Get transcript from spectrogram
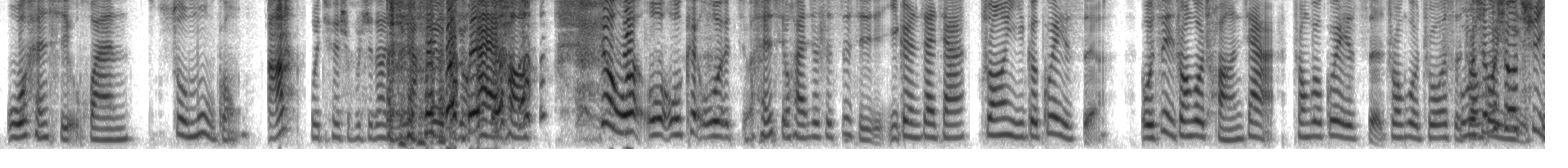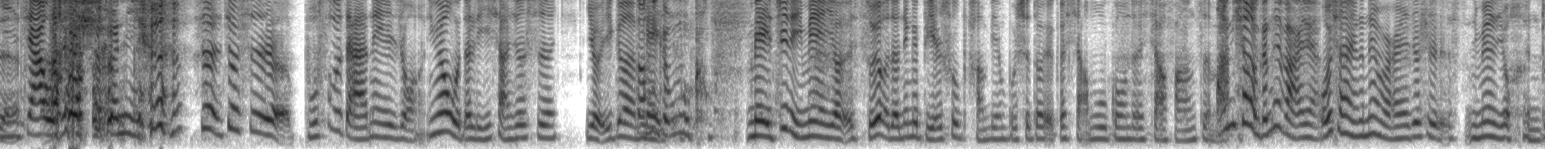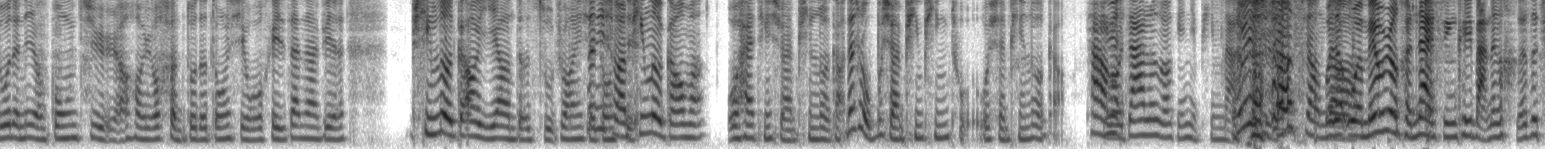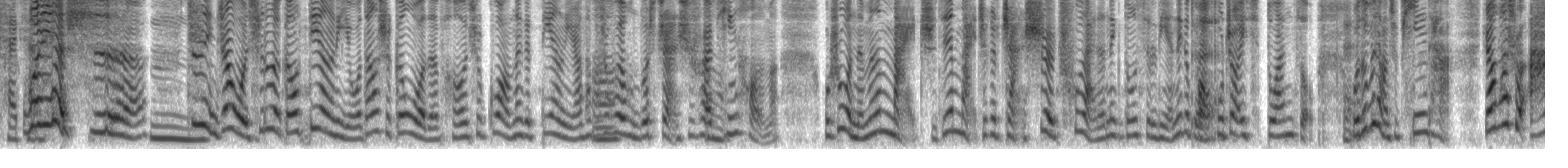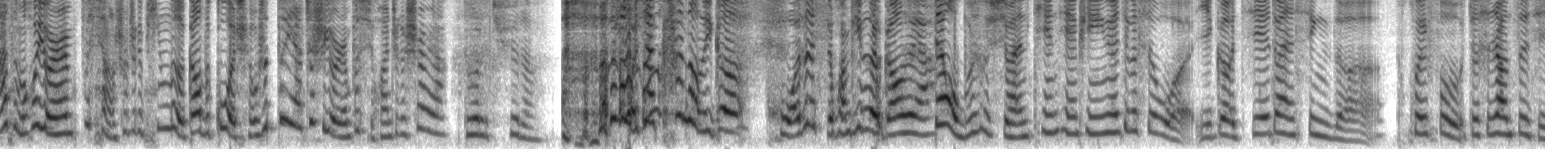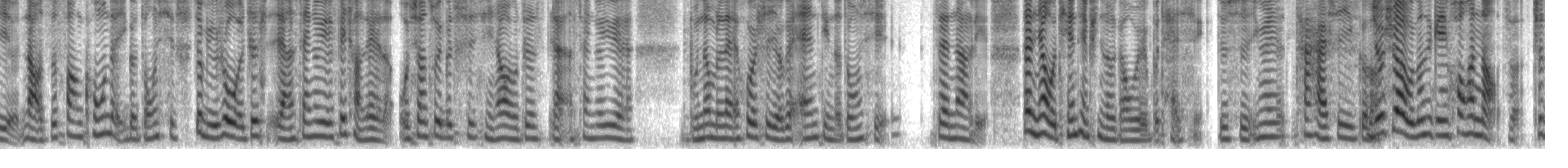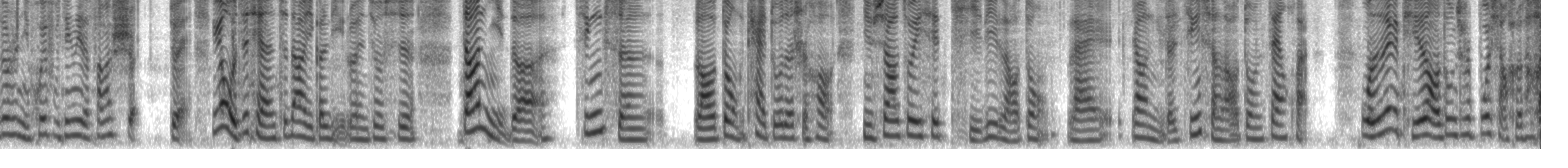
我很喜欢做木工。啊，我确实不知道你们俩还有这种爱好。就我我我可我很喜欢，就是自己一个人在家装一个柜子。我自己装过床架，装过柜子，装过桌子。我们什么时候去宜家？我觉得很适合你，就就是不复杂的那一种，因为我的理想就是有一个当美一个木工。美剧里面有所有的那个别墅旁边不是都有个小木工的小房子吗？哦，你想有个那玩意儿？我想有个那玩意儿，就是里面有很多的那种工具，然后有很多的东西，我可以在那边拼乐高一样的组装一些东西。那你喜欢？拼乐高吗？我还挺喜欢拼乐高，但是我不喜欢拼拼图，我喜欢拼乐高。我家乐高给你拼吧。我也是这样想我的我没有任何耐心可以把那个盒子拆开。我也是，嗯就是你知道我去乐高店里，我当时跟我的朋友去逛那个店里，然后他不是嗯会有很多展示出来拼好的吗？我说我能不能买直接买这个展示出来的那个东西，连那个保护罩一起端走，我都不想去拼它。然后他说啊，怎么会有人不享受这个拼乐高的过程？我说对呀、就是有人不喜欢这个事儿啊。多了去了。但是我现在看到了一个活的喜欢拼乐高的呀。但我不是喜欢天天拼，因为这个是我一个阶段性的恢复，就是让自己脑子放空的一个东西。就比如说我这两三个月非常累了，我需要做一个事情，让我这两三个月不那么累，或者是有个 ending 的东西在那里。但你让我天天拼乐高，我也不太行，就是因为它还是一个你就需要有个东西给你换换脑子，这就是你恢复精力的方式。对，因为我之前知道一个理论，就是当你的精神劳动太多的时候，你需要做一些体力劳动来让你的精神劳动暂缓。我的那个体力劳动就是剥小核桃，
